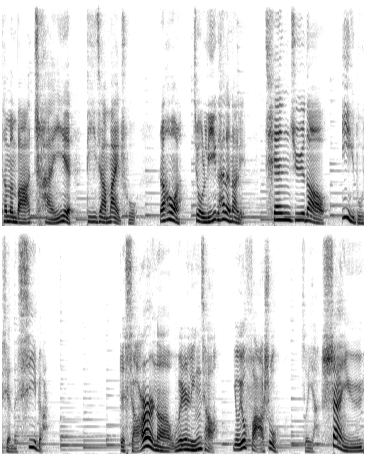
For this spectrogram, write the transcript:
他们把产业低价卖出，然后啊，就离开了那里，迁居到义都县的西边。这小二呢，为人灵巧，又有法术，所以啊，善于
